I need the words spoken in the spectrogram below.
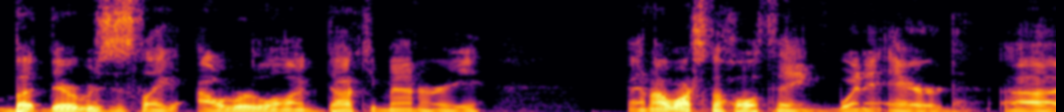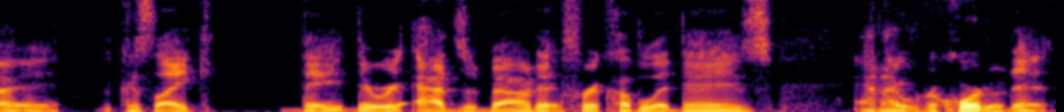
But there was this like hour long documentary, and I watched the whole thing when it aired. Uh, because like they there were ads about it for a couple of days, and I recorded it,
